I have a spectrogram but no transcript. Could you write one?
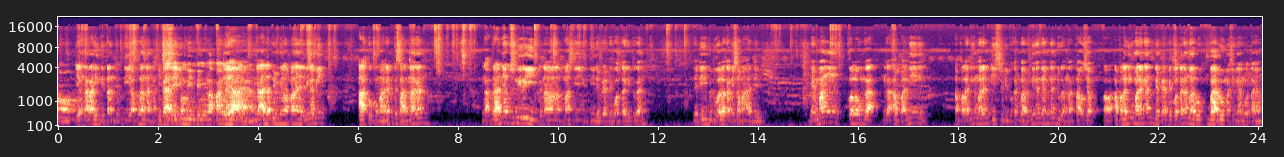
oh yang ngarahin kita untuk di apa sana dikasih dikasih pembimbing lapangan Iya, ya. nggak ada pemimpin lapangannya. Jadi kami, aku kemarin ke sana kan, nggak berani aku sendiri karena masih di DPRD kota gitu kan. Jadi berdua lah kami sama Adit. Memang kalau nggak nggak apa nih, apalagi kemarin isu di Pekanbaru ini kan kami kan juga nggak tahu siapa. eh, apalagi kemarin kan DPRD kota kan baru baru masih ini anggota yang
